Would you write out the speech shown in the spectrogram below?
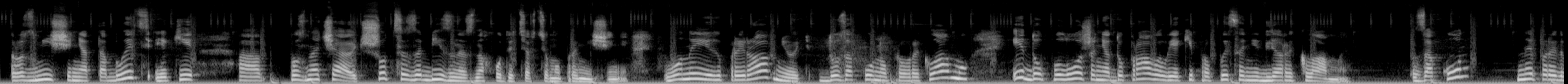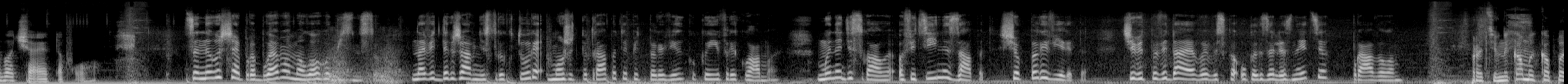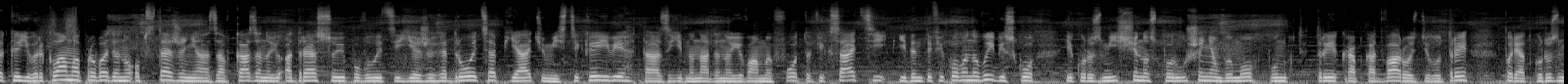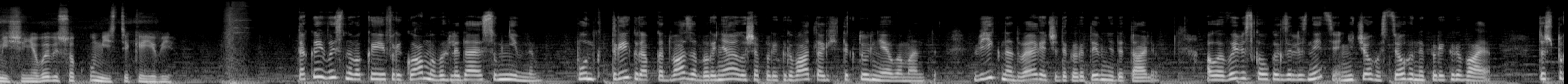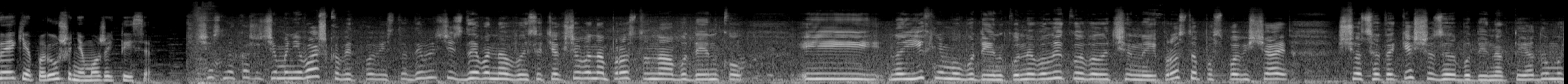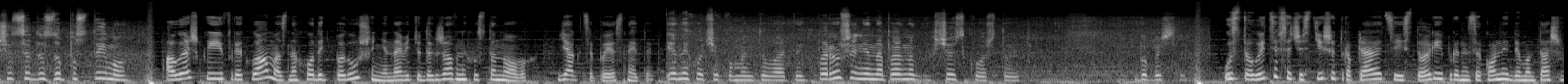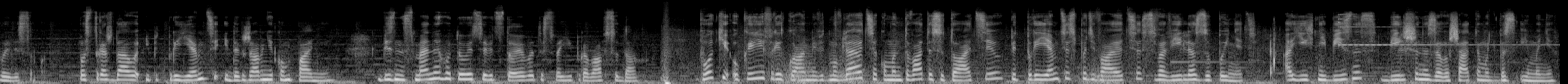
розміщення таблиць, які позначають, що це за бізнес знаходиться в цьому приміщенні, вони їх приравнюють до закону про рекламу і до положення, до правил, які прописані для реклами. Закон не передбачає такого. Це не лише проблема малого бізнесу. Навіть державні структури можуть потрапити під перевірку Київреклами. Ми надіслали офіційний запит, щоб перевірити, чи відповідає вивіска Укрзалізниці правилам. Працівниками КП «Київреклама» проведено обстеження за вказаною адресою по вулиці Єжи Гедройця, 5 у місті Києві. Та згідно наданої вами фотофіксації, ідентифіковано вивіску, яку розміщено з порушенням вимог пункт 3.2 розділу 3 порядку розміщення вивісок у місті Києві. Такий висновок Київреклами виглядає сумнівним. Пункт 3.2 забороняє лише перекривати архітектурні елементи вікна, двері чи декоративні деталі. Але вивіска Укрзалізниці нічого з цього не перекриває. Тож про яке порушення може йтися? Чесно кажучи, мені важко відповісти, дивлячись, де вона висить. Якщо вона просто на будинку і на їхньому будинку невеликої величини, і просто посповіщає, що це таке, що за будинок, то я думаю, що це допустимо. Але ж Київреклама знаходить порушення навіть у державних установах. Як це пояснити? Я не хочу коментувати. Порушення, напевно, щось коштують. Вибачте. У столиці все частіше трапляються історії про незаконний демонтаж вивісок. Постраждали і підприємці, і державні компанії. Бізнесмени готуються відстоювати свої права в судах. Поки у Київ рекламі відмовляються коментувати ситуацію, підприємці сподіваються, свавілля зупинять, а їхній бізнес більше не залишатимуть без імені.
